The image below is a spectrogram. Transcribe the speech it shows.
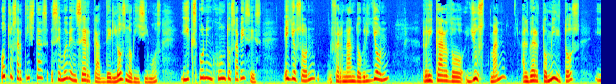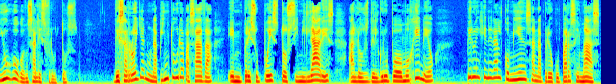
Otros artistas se mueven cerca de los novísimos y exponen juntos a veces. Ellos son Fernando Grillón, Ricardo Justman, Alberto Miltos y Hugo González Frutos. Desarrollan una pintura basada en presupuestos similares a los del grupo homogéneo, pero en general comienzan a preocuparse más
